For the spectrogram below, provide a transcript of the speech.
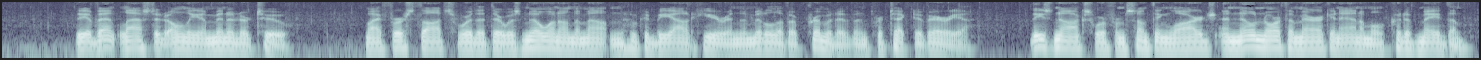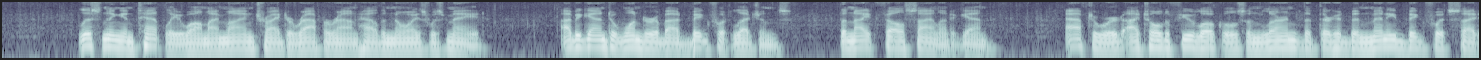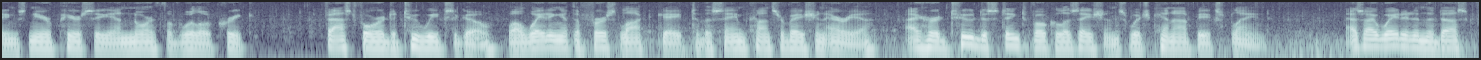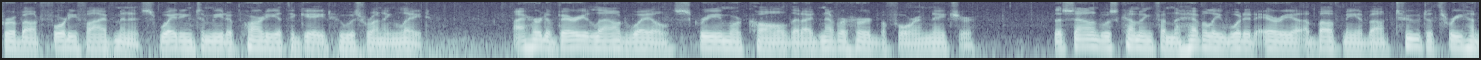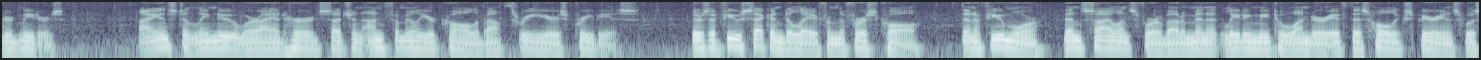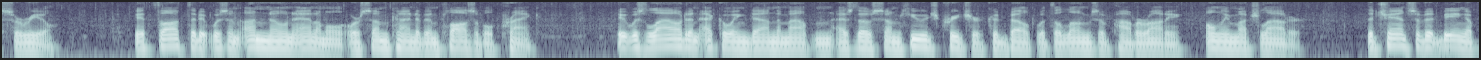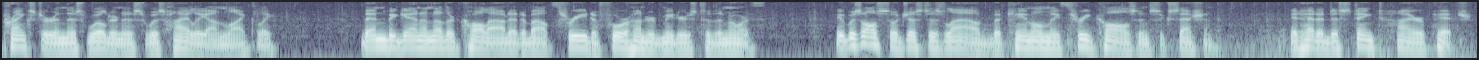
The event lasted only a minute or two. My first thoughts were that there was no one on the mountain who could be out here in the middle of a primitive and protective area. These knocks were from something large, and no North American animal could have made them. Listening intently while my mind tried to wrap around how the noise was made, I began to wonder about Bigfoot legends. The night fell silent again. Afterward, I told a few locals and learned that there had been many Bigfoot sightings near Piercy and north of Willow Creek. Fast forward to two weeks ago, while waiting at the first locked gate to the same conservation area, I heard two distinct vocalizations which cannot be explained. As I waited in the dusk for about 45 minutes, waiting to meet a party at the gate who was running late, I heard a very loud wail, scream, or call that I'd never heard before in nature. The sound was coming from the heavily wooded area above me about two to three hundred meters. I instantly knew where I had heard such an unfamiliar call about three years previous. There's a few second delay from the first call, then a few more, then silence for about a minute, leading me to wonder if this whole experience was surreal. It thought that it was an unknown animal or some kind of implausible prank. It was loud and echoing down the mountain as though some huge creature could belt with the lungs of Pavarotti, only much louder. The chance of it being a prankster in this wilderness was highly unlikely. Then began another call out at about three to four hundred meters to the north. It was also just as loud, but came only three calls in succession. It had a distinct higher pitch.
